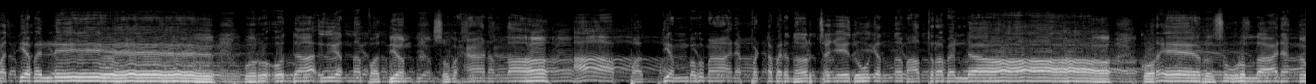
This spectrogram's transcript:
പദ്യമല്ലേ? എന്ന പദ്യം സുബ്ഹാനല്ലാ ആ പദ്യം ബഹുമാനപ്പെട്ടവർ നേർച്ച ചെയ്തു എന്ന് മാത്രമല്ല. കുറെ റസൂറുള്ളാനങ്ങ്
